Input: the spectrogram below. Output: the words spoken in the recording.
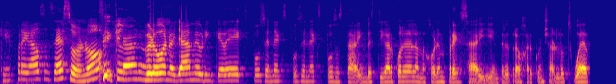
¿qué fregados es eso, no? Sí, claro. Pero bueno, ya me brinqué de expos en expos en expos hasta investigar cuál era la mejor empresa y entré a trabajar con Charlotte's Web.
